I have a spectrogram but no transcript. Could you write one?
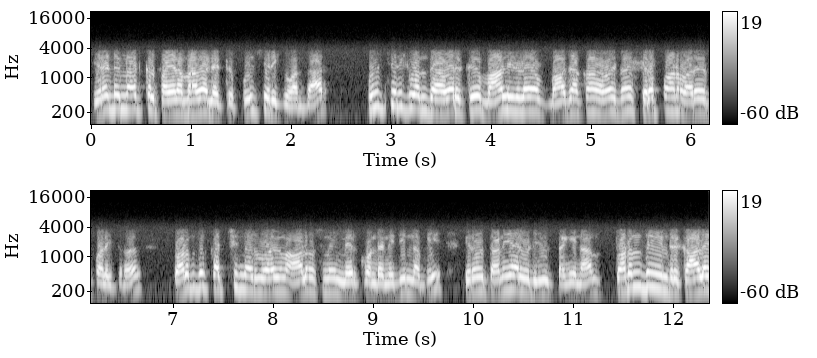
இரண்டு நாட்கள் பயணமாக நேற்று புதுச்சேரிக்கு வந்தார். புதுச்சேரிக்கு வந்த அவருக்கு மாநில பாஜக சிறப்பான வரவேற்பு அளித்தனர். தொடர்ந்து கட்சி நிர்வாகிகள் ஆலோசனை மேற்கொண்ட நிதின் நபி இரவு தனியார் விடுதியில் தங்கினார் தொடர்ந்து இன்று காலை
